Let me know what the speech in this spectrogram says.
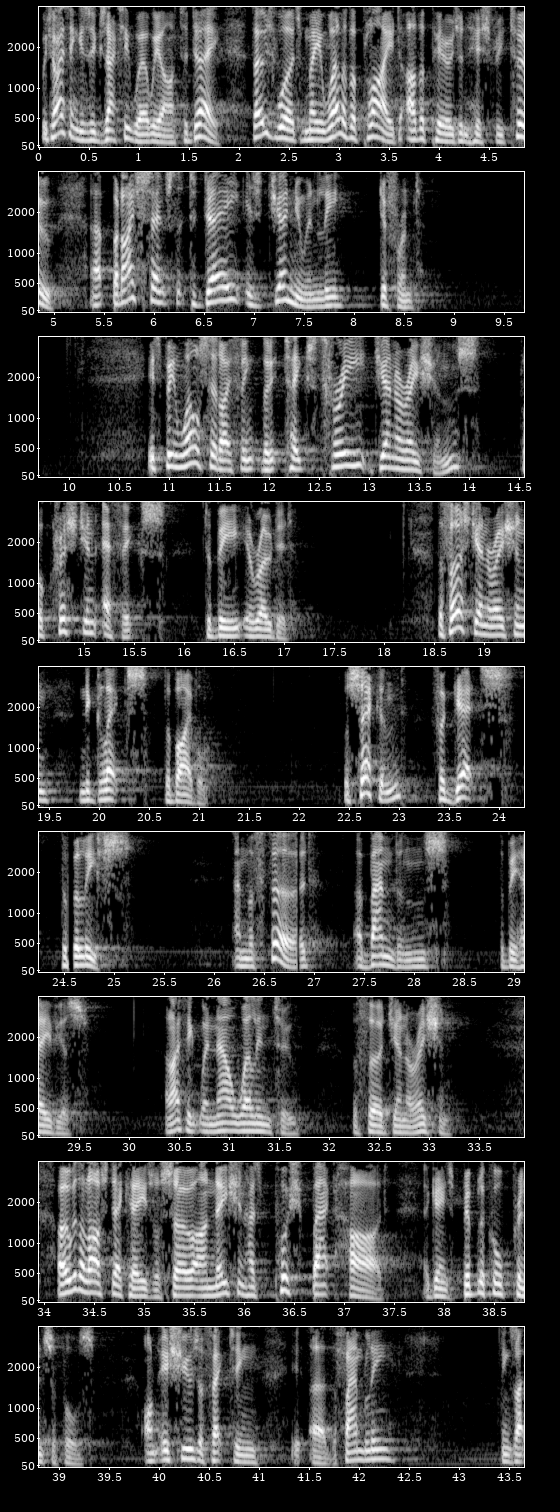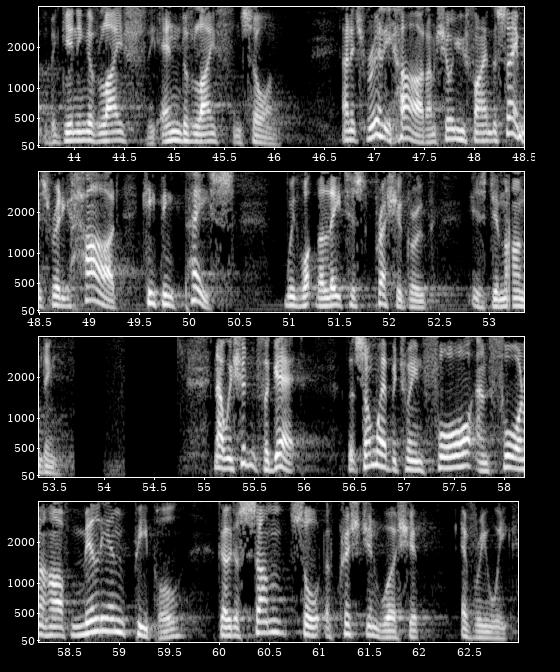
which I think is exactly where we are today. Those words may well have applied to other periods in history too, uh, but I sense that today is genuinely different. It's been well said, I think, that it takes three generations for Christian ethics to be eroded. The first generation neglects the Bible. The second forgets the beliefs. And the third abandons the behaviors. And I think we're now well into the third generation. Over the last decades or so, our nation has pushed back hard against biblical principles on issues affecting uh, the family, things like the beginning of life, the end of life, and so on. And it's really hard. I'm sure you find the same. It's really hard keeping pace with what the latest pressure group is demanding. Now, we shouldn't forget that somewhere between four and four and a half million people go to some sort of Christian worship every week.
